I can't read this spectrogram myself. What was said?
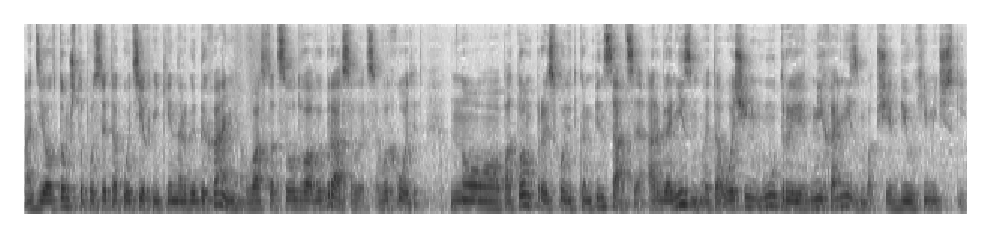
А дело в том, что после такой техники энергодыхания у вас от СО2 выбрасывается, выходит но потом происходит компенсация. Организм – это очень мудрый механизм вообще биохимический,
